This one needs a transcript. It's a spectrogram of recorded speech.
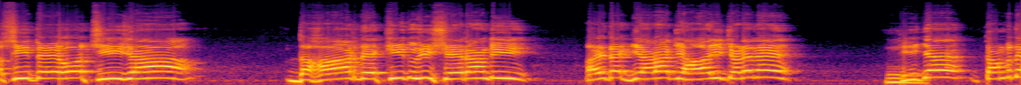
ਅਸੀਂ ਤੇ ਉਹ ਚੀਜ਼ ਆ ਦਹਾੜ ਦੇਖੀ ਤੁਸੀਂ ਸ਼ੇਰਾਂ ਦੀ। ਅਜੇ ਤਾਂ 11 ਜਹਾਜ਼ ਹੀ ਚੜੇ ਨੇ। ਠੀਕ ਹੈ ਕੰਬਦੇ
